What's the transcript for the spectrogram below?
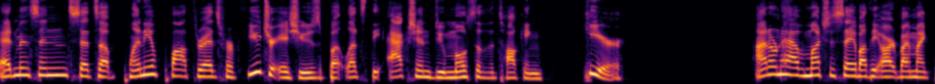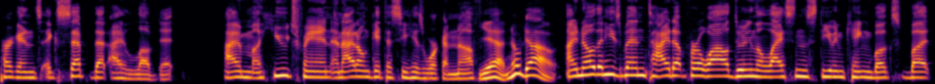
Edmondson sets up plenty of plot threads for future issues, but lets the action do most of the talking here. I don't have much to say about the art by Mike Perkins, except that I loved it. I'm a huge fan, and I don't get to see his work enough. Yeah, no doubt. I know that he's been tied up for a while doing the licensed Stephen King books, but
